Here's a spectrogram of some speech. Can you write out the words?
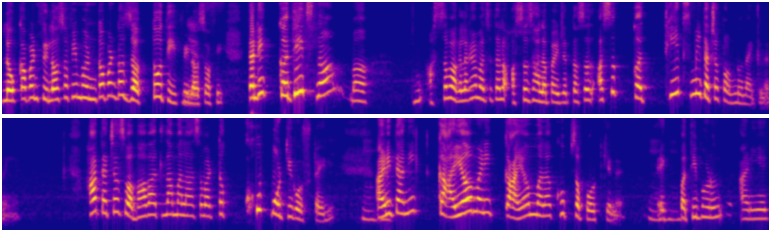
लोक आपण फिलॉसॉफी म्हणतो पण तो जगतो ती फिलॉसॉफी त्यांनी कधीच ना असं वागलं काय माझं त्याला असं झालं पाहिजे तसं असं कधीच मी त्याच्या तोंडून ऐकलं नाहीये. हा त्याच्या स्वभावातला मला असं वाटतं खूप मोठी गोष्ट आहे ही. आणि त्यांनी कायम आणि कायम मला खूप सपोर्ट केलाय. एक. पती म्हणून आणि एक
